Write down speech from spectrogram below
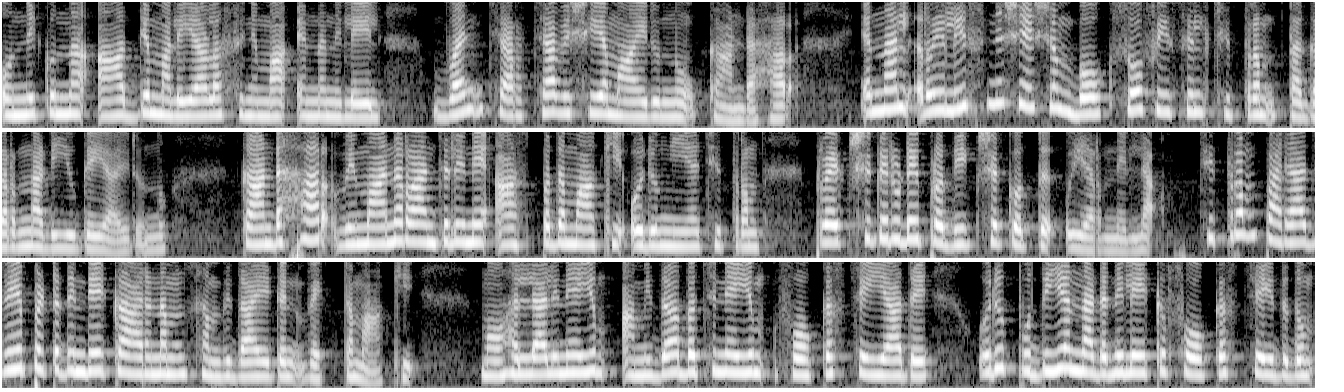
ഒന്നിക്കുന്ന ആദ്യ മലയാള സിനിമ എന്ന നിലയിൽ വൻ ചർച്ചാ വിഷയമായിരുന്നു കാണ്ടഹാർ എന്നാൽ റിലീസിന് ശേഷം ബോക്സ് ഓഫീസിൽ ചിത്രം തകർന്നടിയുകയായിരുന്നു. കാണ്ടഹാർ വിമാനറാഞ്ചലിനെ ആസ്പദമാക്കി ഒരുങ്ങിയ ചിത്രം പ്രേക്ഷകരുടെ പ്രതീക്ഷക്കൊത്ത് ഉയർന്നില്ല. ചിത്രം പരാജയപ്പെട്ടതിന്റെ കാരണം സംവിധായകൻ വ്യക്തമാക്കി. മോഹൻലാലിനെയും അമിതാഭ് ബച്ചനെയും ഫോക്കസ് ചെയ്യാതെ ഒരു പുതിയ നടനിലേക്ക് ഫോക്കസ് ചെയ്തതും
